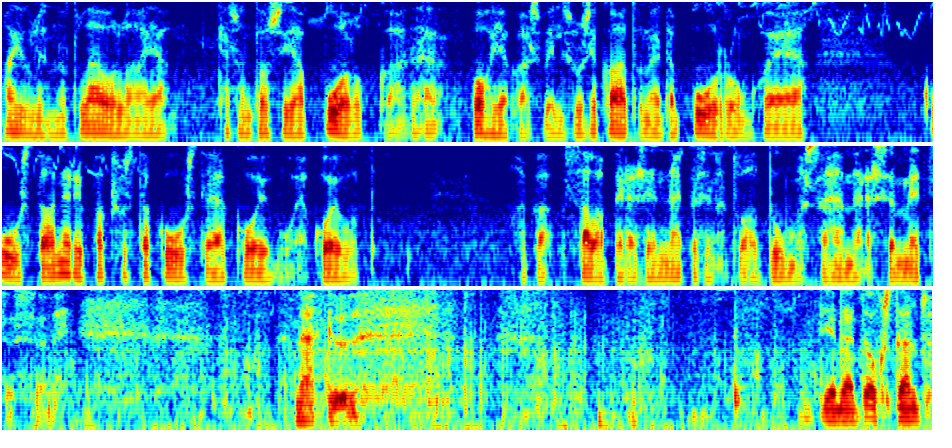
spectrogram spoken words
Pajulinnut laulaa ja tässä on tosiaan puolukkaa tämä pohjakasvillisuus ja kaatuneita puurunkoja ja kuusta on eri paksusta kuusta ja koivua ja koivut aika salaperäisen näköisenä tuolla tummassa hämärässä metsässä niin näkyy. Tiedän, että onko tämä nyt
